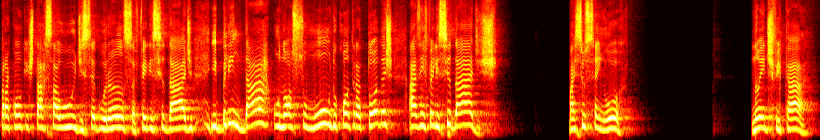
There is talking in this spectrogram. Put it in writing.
para conquistar saúde, segurança, felicidade e blindar o nosso mundo contra todas as infelicidades. Mas se o Senhor não edificar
